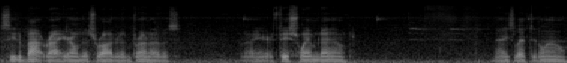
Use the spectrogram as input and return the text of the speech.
See the bite right here on this rod in front of us. Right here, fish swam down. Now he's left it alone.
